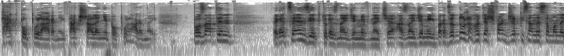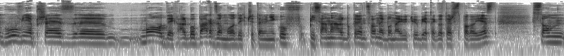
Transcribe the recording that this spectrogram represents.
tak popularnej, tak szalenie popularnej. Poza tym recenzje, które znajdziemy w necie, a znajdziemy ich bardzo dużo, chociaż fakt, że pisane są one głównie przez y, młodych albo bardzo młodych czytelników, pisane albo kręcone, bo na YouTubie tego też sporo jest, są y,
